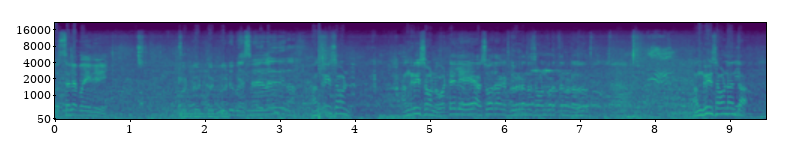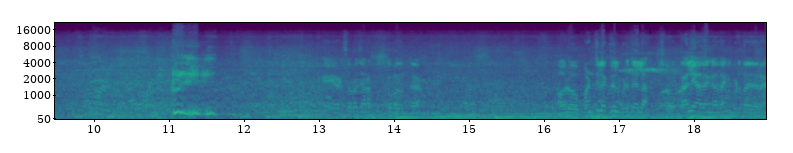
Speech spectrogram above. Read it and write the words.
ಬಸ್ಸಲ್ಲೇ ಬಂದಿದ್ದೀವಿ good good good good. Hungry angry sound. Angry sound. ಹೊಟ್ಟೆಲಿ ಹಸುವಾದಾಗ ಗುರ್ರಂತ ಸೌಂಡ್ ಬರುತ್ತೆ ನೋಡೋದು ಅಂಗ್ರಿ ಸೌಂಡ್ ಅಂತ. ಎರಡು ಸಾವಿರ ಜನ ಕೂತ್ಕೋಬೋದಂತೆ. ಅವರು ಪಂಚಿ ಲೆಕ್ಕದಲ್ಲಿ ಬಿಡ್ತಾ ಇಲ್ಲ ಸೊ ಖಾಲಿ ಆದಂಗೆ ಆದಂಗೆ ಬಿಡ್ತಾ ಇದ್ದಾರೆ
